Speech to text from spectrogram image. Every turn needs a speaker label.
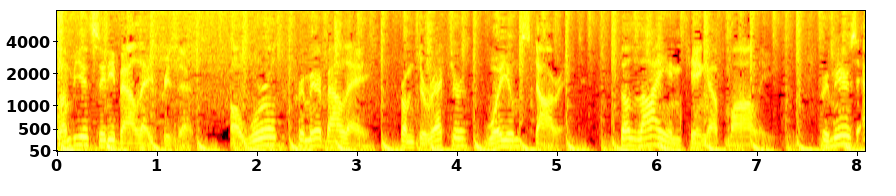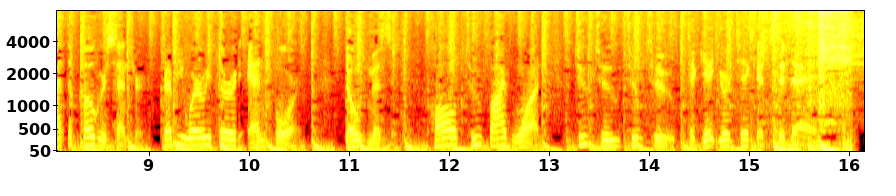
Speaker 1: Columbia City Ballet presents a world premiere ballet from director William Starrett, The Lion King of Mali. Premieres at the Koger Center February 3rd and 4th. Don't miss it. Call 251 2222 to get your tickets today.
